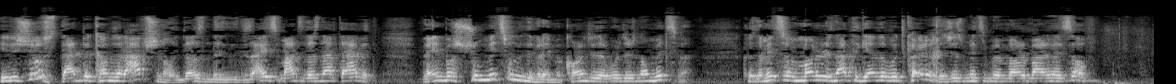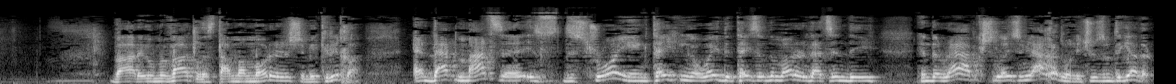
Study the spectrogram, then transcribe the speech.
he rishus. That becomes an optional. It doesn't. The kizayis matzah doesn't have to have it. Vein bo shum mitzvah l'divrei. According to the word, there's no mitzvah. Because the mitzvah of morer is not together with koirich. It's just mitzvah of morer by itself. And that matzah is destroying, taking away the taste of the morer that's in the in the wrap when you choose them together.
